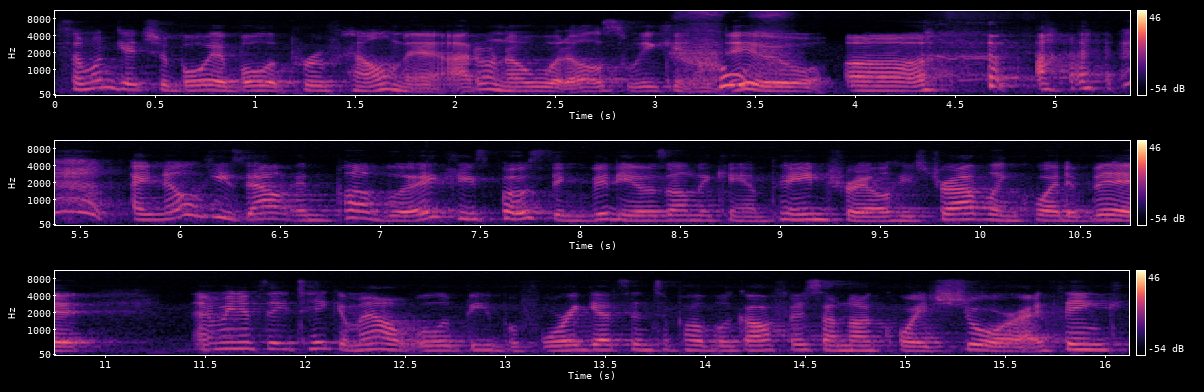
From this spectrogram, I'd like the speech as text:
Someone get your boy a bulletproof helmet. I don't know what else we can do. Uh, I know he's out in public. He's posting videos on the campaign trail. He's traveling quite a bit. I mean, if they take him out, will it be before he gets into public office? I'm not quite sure. I think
